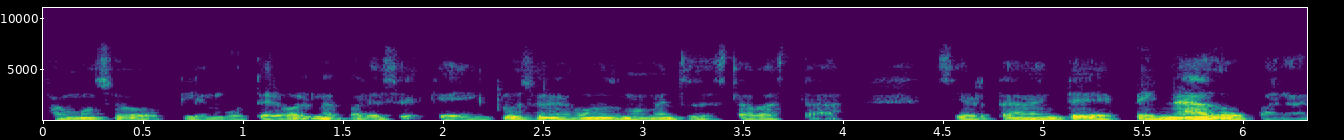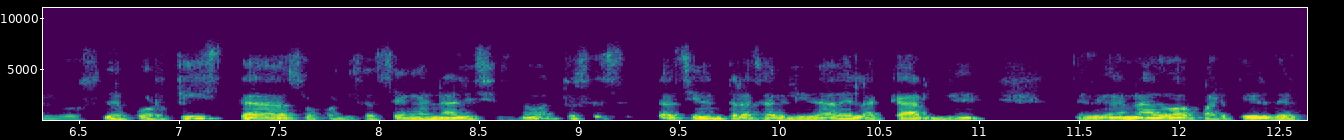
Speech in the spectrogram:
famoso clenbuterol, me parece, que incluso en algunos momentos estaba hasta ciertamente penado para los deportistas o cuando se hacían análisis, ¿no? Entonces, hacían trazabilidad de la carne del ganado a partir de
